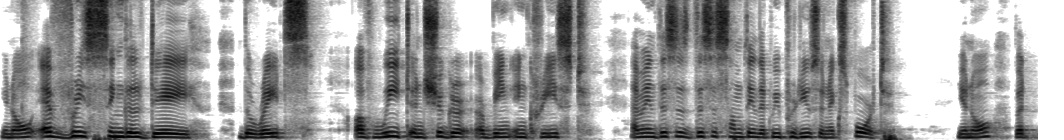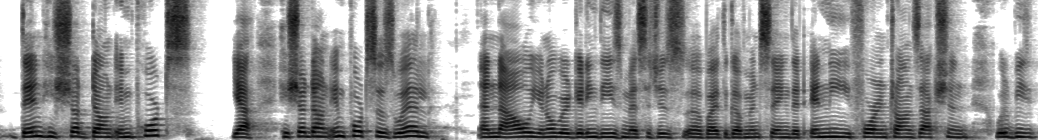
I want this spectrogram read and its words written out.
you know every single day the rates of wheat and sugar are being increased i mean this is this is something that we produce and export you know but then he shut down imports. Yeah he shut down imports as well. And now you know we're getting these messages uh, by the government saying that any foreign transaction will be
